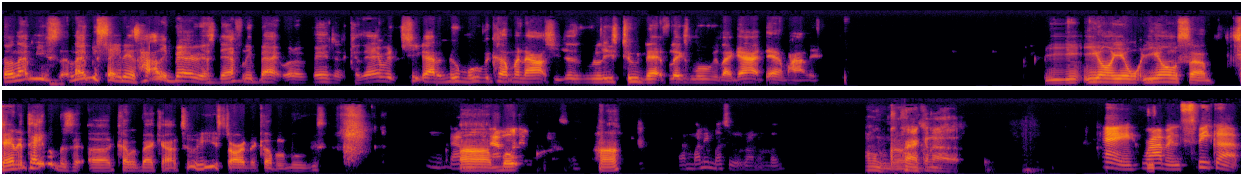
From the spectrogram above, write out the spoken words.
So let me let me say this: Halle Berry is definitely back with a vengeance because every she got a new movie coming out. She just released two Netflix movies. Like, goddamn, Halle, you, you on your you on some. Channing Tatum is uh, coming back out too. He's starting a couple of movies. That, Um, that but- money, Huh? that money must be running low. I'm No. cracking up. Hey, Robin, speak up.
